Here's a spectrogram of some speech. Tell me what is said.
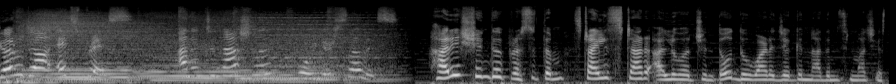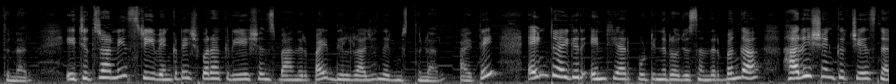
Garuda express and international courier service Harish Shankar ప్రస్తుతం స్టైలిష్ స్టార్ అల్లు అర్జున్తో దువ్వాడ జగన్నాథం సినిమా చేస్తున్నారు. ఈ చిత్రాన్ని శ్రీ వెంకటేశ్వర క్రియేషన్స్ బ్యానర్పై దిల్ రాజు నిర్మిస్తున్నారు. అయితే యంగ్ టైగర్ ఎన్టీఆర్ పుట్టినరోజు సందర్భంగా హరీష్ శంకర్ చేసిన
